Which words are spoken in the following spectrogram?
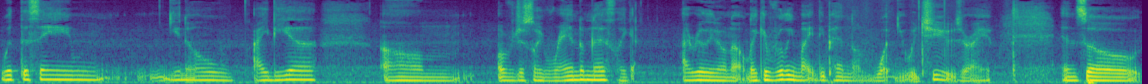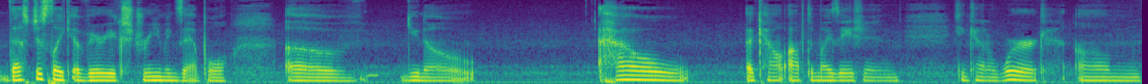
with the same you know, idea um, of just like randomness. Like, I really don't know. Like, it really might depend on what you would choose, right? And so that's just like a very extreme example of, you know, how account optimization can kind of work. Um,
